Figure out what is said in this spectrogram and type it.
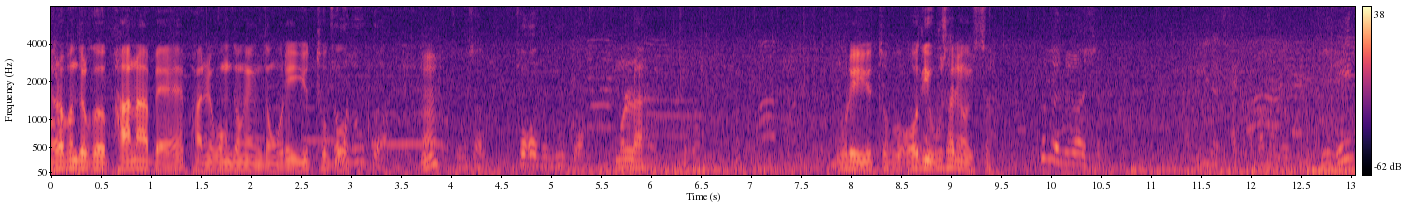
여러분들 그 반합의 반일공동행동 우리 유튜브? 응? 몰라. 우리 유튜브 어디 우산이 어디 있어 그게 누가 있어? 미리는 잘 잡아놓은 거지. 미리?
